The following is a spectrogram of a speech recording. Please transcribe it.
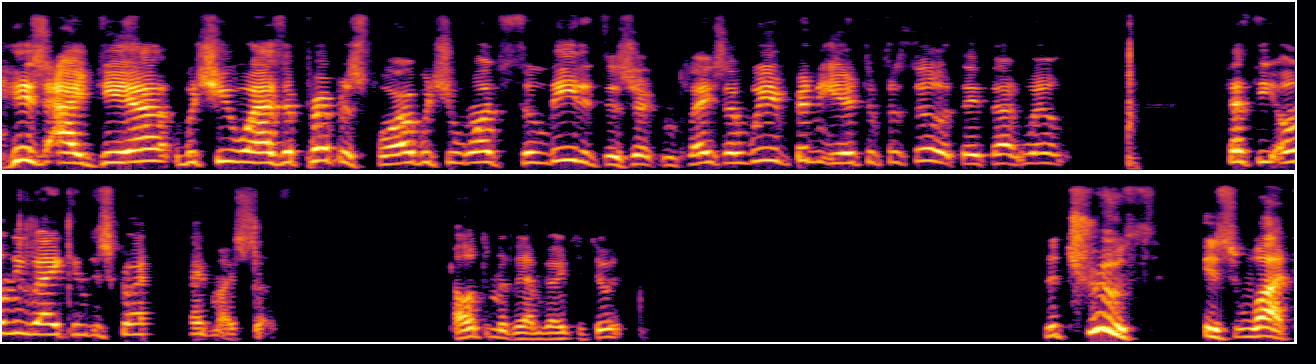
his idea, which he has a purpose for, which he wants to lead it to a certain place, and we've been here to facilitate that will. That's the only way I can describe myself. Ultimately, I'm going to do it. The truth is what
